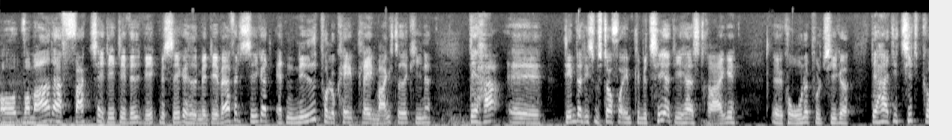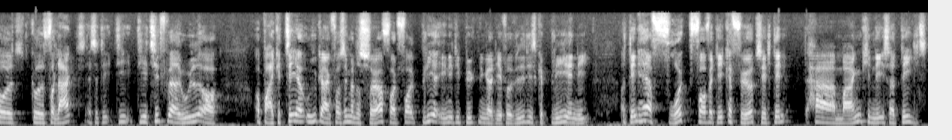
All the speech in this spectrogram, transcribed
Og hvor meget der er fakta i det, det ved vi ikke med sikkerhed, men det er i hvert fald sikkert, at nede på lokalplan mange steder i Kina, det har øh, dem, der ligesom står for at implementere de her strenge øh, coronapolitikker, det har de tit gået, gået for langt. Altså de, de, de har tit været ude og, og barrikadere udgang for simpelthen at sørge for, at folk bliver inde i de bygninger, de har fået at vide, at de skal blive inde i. Og den her frygt for, hvad det kan føre til, den har mange kinesere delt.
